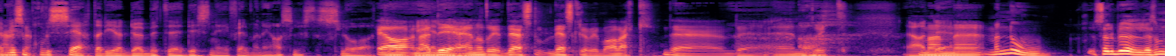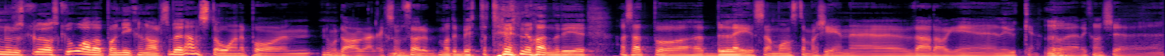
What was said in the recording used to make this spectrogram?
Jeg blir så provosert av de der dubbete Disney-filmene. Jeg har så lyst til å slå til Ja, nei, hele- det er noe dritt. Det, det skrur vi bare vekk. Det, det er noe dritt. ja, Men, eh, men nå Så det blir liksom når du skrur, skrur over på en ny kanal, så blir den stående på noen dager, liksom, Mm. før du på en måte bytter til noe når de har sett på Blaze av Monstermaskin eh, hver dag i en uke. Da Mm. er det kanskje eh,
